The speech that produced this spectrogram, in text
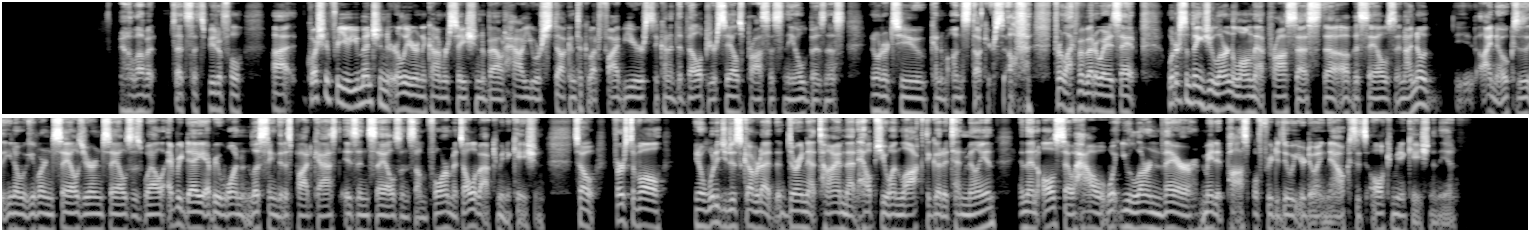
I love it. That's that's beautiful. Uh, question for you: You mentioned earlier in the conversation about how you were stuck and took about five years to kind of develop your sales process in the old business in order to kind of unstuck yourself, for lack of a better way to say it. What are some things you learned along that process the, of the sales? And I know, I know because you know you learn sales, you're in sales as well. Every day, everyone listening to this podcast is in sales in some form. It's all about communication. So, first of all, you know what did you discover that during that time that helps you unlock to go to 10 million? And then also how what you learned there made it possible for you to do what you're doing now because it's all communication in the end.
